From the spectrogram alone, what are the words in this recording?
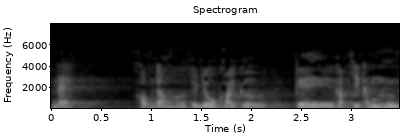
Nè Hôm đó tôi vô khỏi cửa Cái gặp chị Cẩm Hương.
